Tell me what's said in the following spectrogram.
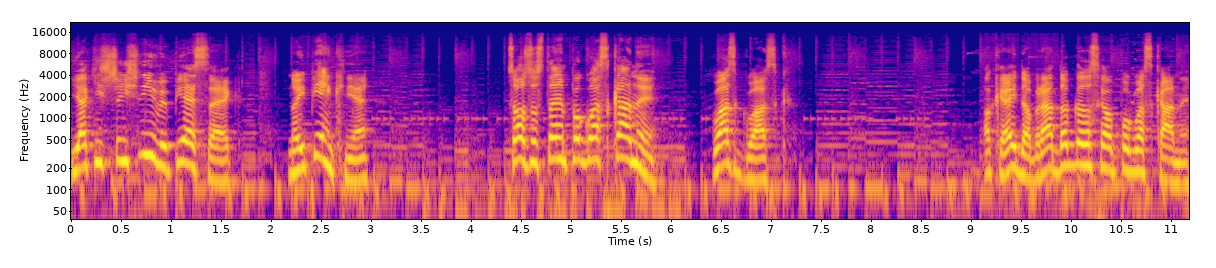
Jaki szczęśliwy piesek. No i pięknie. Co? Zostałem pogłaskany. Głask, głask. Okej, dobra. Doggo został pogłaskany.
